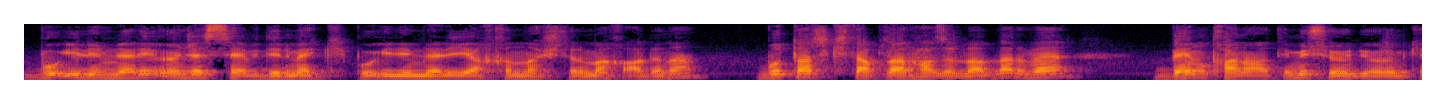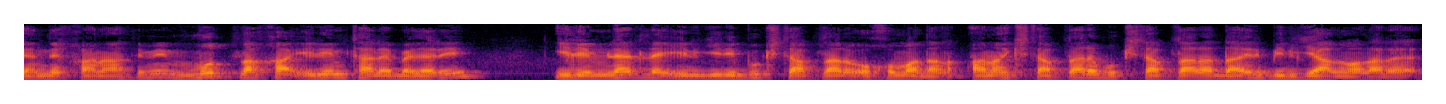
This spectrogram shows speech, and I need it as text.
bu ilimleri önce sevdirmek, bu ilimleri yakınlaştırmak adına bu tarz kitaplar hazırladılar ve ben kanaatimi söylüyorum, kendi kanaatimi. Mutlaka ilim talebeleri ilimlerle ilgili bu kitapları okumadan ana kitapları bu kitaplara dair bilgi almaları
